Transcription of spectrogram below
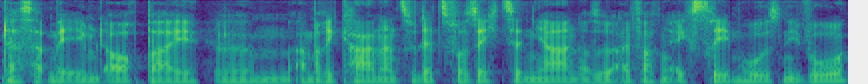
Das hatten wir eben auch bei ähm, Amerikanern zuletzt vor 16 Jahren, also einfach ein extrem hohes Niveau.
